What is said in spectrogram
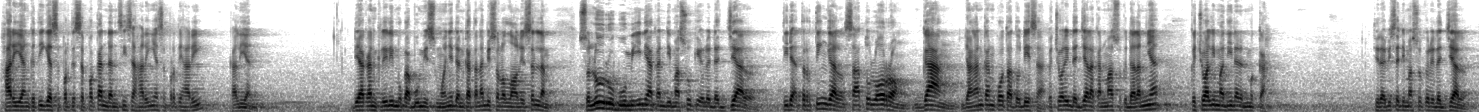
Hari yang ketiga seperti sepekan Dan sisa harinya seperti hari kalian. Dia akan keliling muka bumi semuanya Dan kata Nabi SAW Seluruh bumi ini akan dimasuki oleh Dajjal. Tidak tertinggal satu lorong, gang Jangankan kota atau desa Kecuali Dajjal akan masuk ke dalamnya Kecuali Madinah dan Mekah. Tidak bisa dimasuki oleh Dajjal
